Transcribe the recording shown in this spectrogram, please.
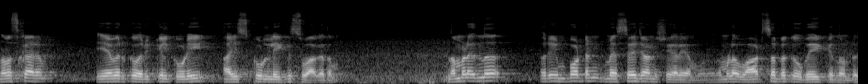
നമസ്കാരം. ഏവർക്കും ഒരിക്കൽ കൂടി ഹൈസ്കൂളിലേക്ക് സ്വാഗതം. നമ്മളിന്ന് ഒരു ഇമ്പോർട്ടന്റ് മെസ്സേജാണ് ഷെയർ ചെയ്യാൻ പോകുന്നത്. നമ്മൾ വാട്സപ്പൊക്കെ ഉപയോഗിക്കുന്നുണ്ട്.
